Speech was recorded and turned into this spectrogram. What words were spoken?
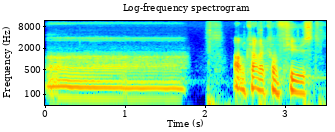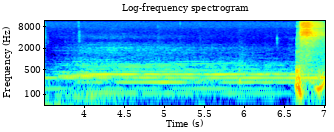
Uh, I'm kind of confused. This,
